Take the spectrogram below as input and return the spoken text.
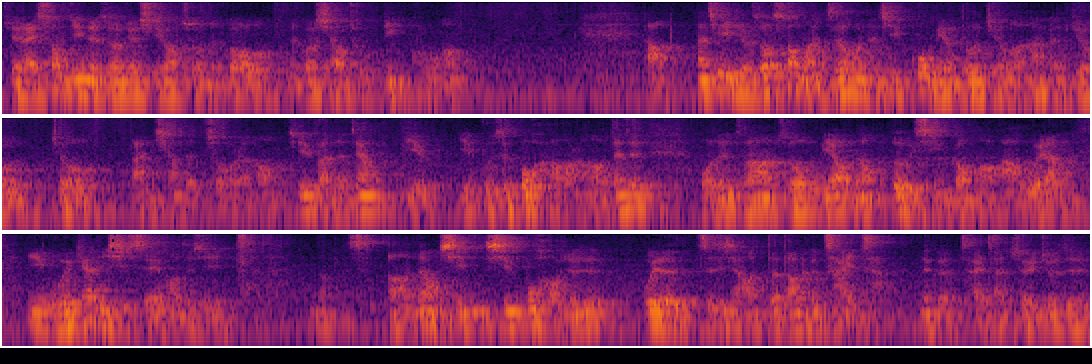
所以来诵经的时候，就希望说能够能够消除病苦哈。好，那其实有时候送完之后呢，其实过没有多久啊，他可能就就安详的走了哈。其实反正这样也也不是不好，然后，但是我是常常说不要有那种恶心功哈啊，为让因为我会看你是谁哈，就是啊那种心心不好，就是为了只是想要得到那个财产那个财产，所以就是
